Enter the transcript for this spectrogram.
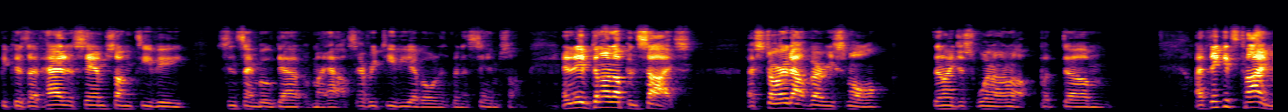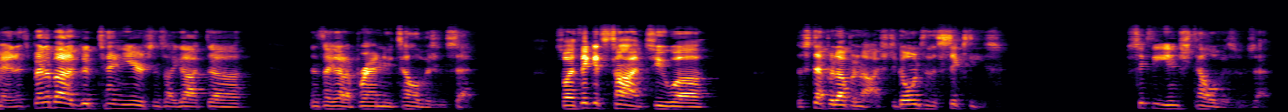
because I've had a Samsung TV since I moved out of my house. Every TV I've owned has been a Samsung, and they've gone up in size. I started out very small, then I just went on up. But um, I think it's time, man. It's been about a good ten years since I got uh, since I got a brand new television set. So I think it's time to uh, to step it up a notch, to go into the '60s. 60 inch television set.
